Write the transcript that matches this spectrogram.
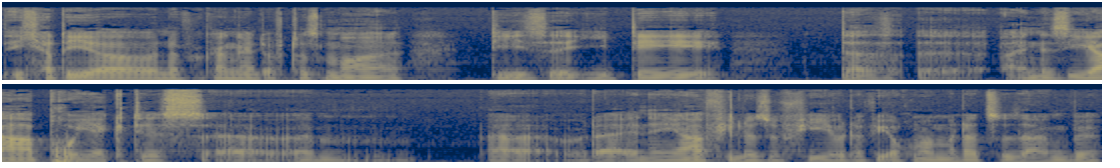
ich hatte ja in der Vergangenheit öfters mal diese Idee dass, äh, eines Ja-Projektes äh, ähm, äh, oder eine Ja-Philosophie oder wie auch immer man dazu sagen will,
